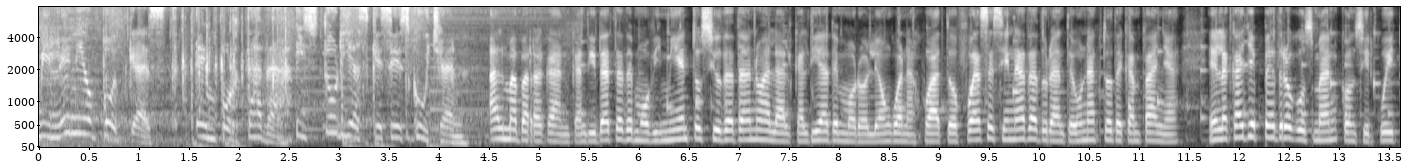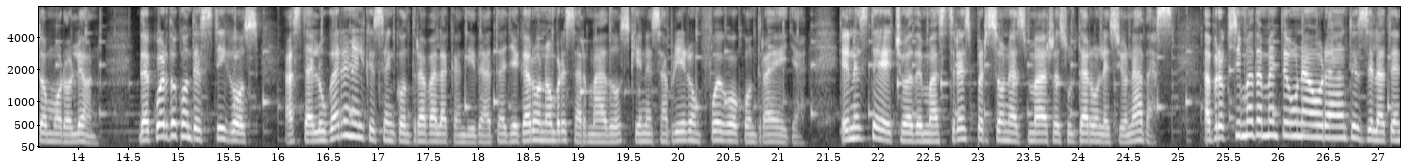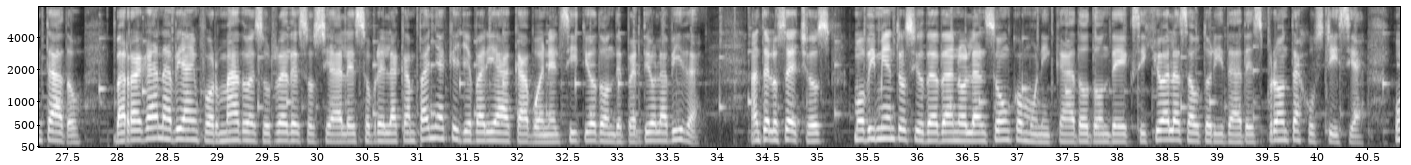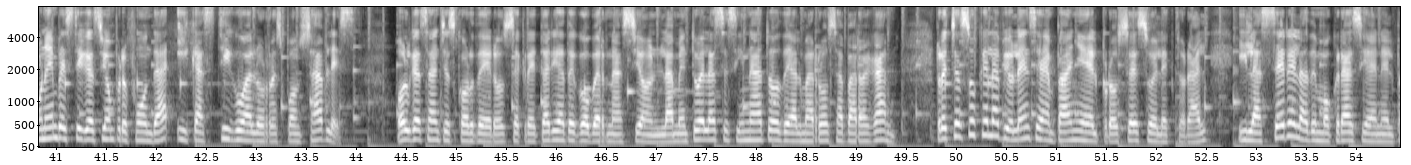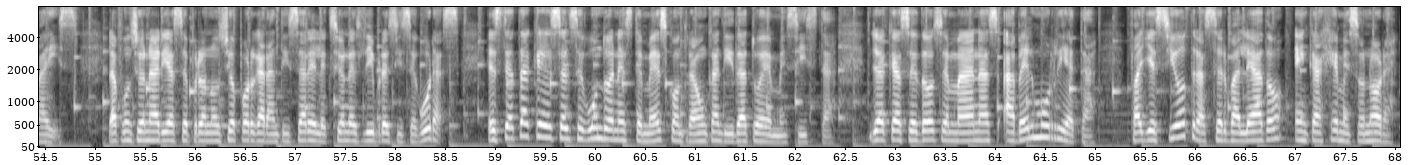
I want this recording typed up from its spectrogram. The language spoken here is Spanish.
Milenio Podcast. En portada. Historias que se escuchan. Alma Barragán, candidata de Movimiento Ciudadano a la alcaldía de Moroleón, Guanajuato, fue asesinada durante un acto de campaña en la calle Pedro Guzmán con circuito Moroleón. De acuerdo con testigos, hasta el lugar en el que se encontraba la candidata llegaron hombres armados quienes abrieron fuego contra ella. En este hecho, además, tres personas más resultaron lesionadas. Aproximadamente una hora antes del atentado, Barragán había informado en sus redes sociales sobre la campaña que llevaría a cabo en el sitio donde perdió la vida. Ante los hechos, Movimiento Ciudadano lanzó un comunicado donde exigió a las autoridades pronta justicia, una investigación profunda y castigo a los responsables. Olga Sánchez Cordero, secretaria de Gobernación, lamentó el asesinato de Alma Rosa Barragán. Rechazó que la violencia empañe el proceso electoral y lacere la democracia en el país. La funcionaria se pronunció por garantizar elecciones libres y seguras. Este ataque es el segundo en este mes contra un candidato emesista, ya que hace dos semanas Abel Murrieta falleció tras ser baleado en Cajeme, Sonora.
